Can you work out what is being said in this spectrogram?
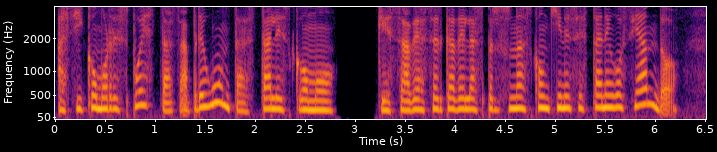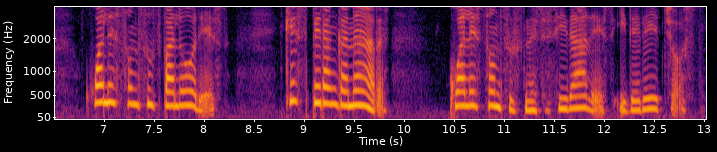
así como respuestas a preguntas tales como ¿qué sabe acerca de las personas con quienes está negociando? ¿Cuáles son sus valores? ¿Qué esperan ganar? ¿Cuáles son sus necesidades y derechos?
